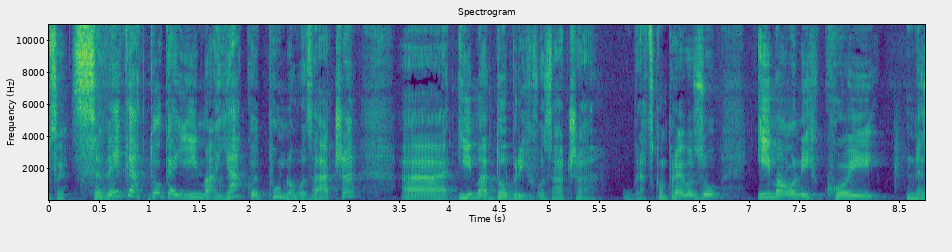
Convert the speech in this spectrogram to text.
se. svega toga ima, jako je puno vozača, a, ima dobrih vozača u gradskom prevozu, ima onih koji ne,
